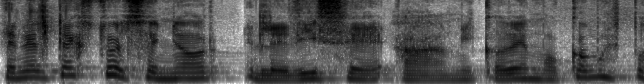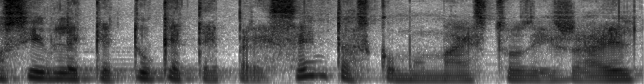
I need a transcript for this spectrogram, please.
En el texto el Señor le dice a Nicodemo, ¿cómo es posible que tú que te presentas como maestro de Israel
